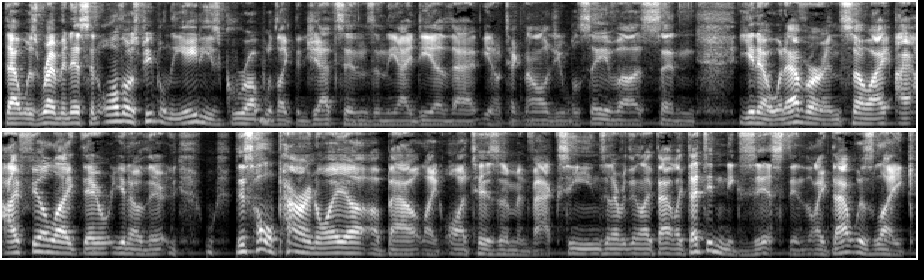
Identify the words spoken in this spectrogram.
that was reminiscent. All those people in the 80s grew up with like the jetsons and the idea that you know technology will save us and you know whatever. And so i i, I feel like they were you know there this whole paranoia about like autism and vaccines and everything like that like that didn't exist. And like that was like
